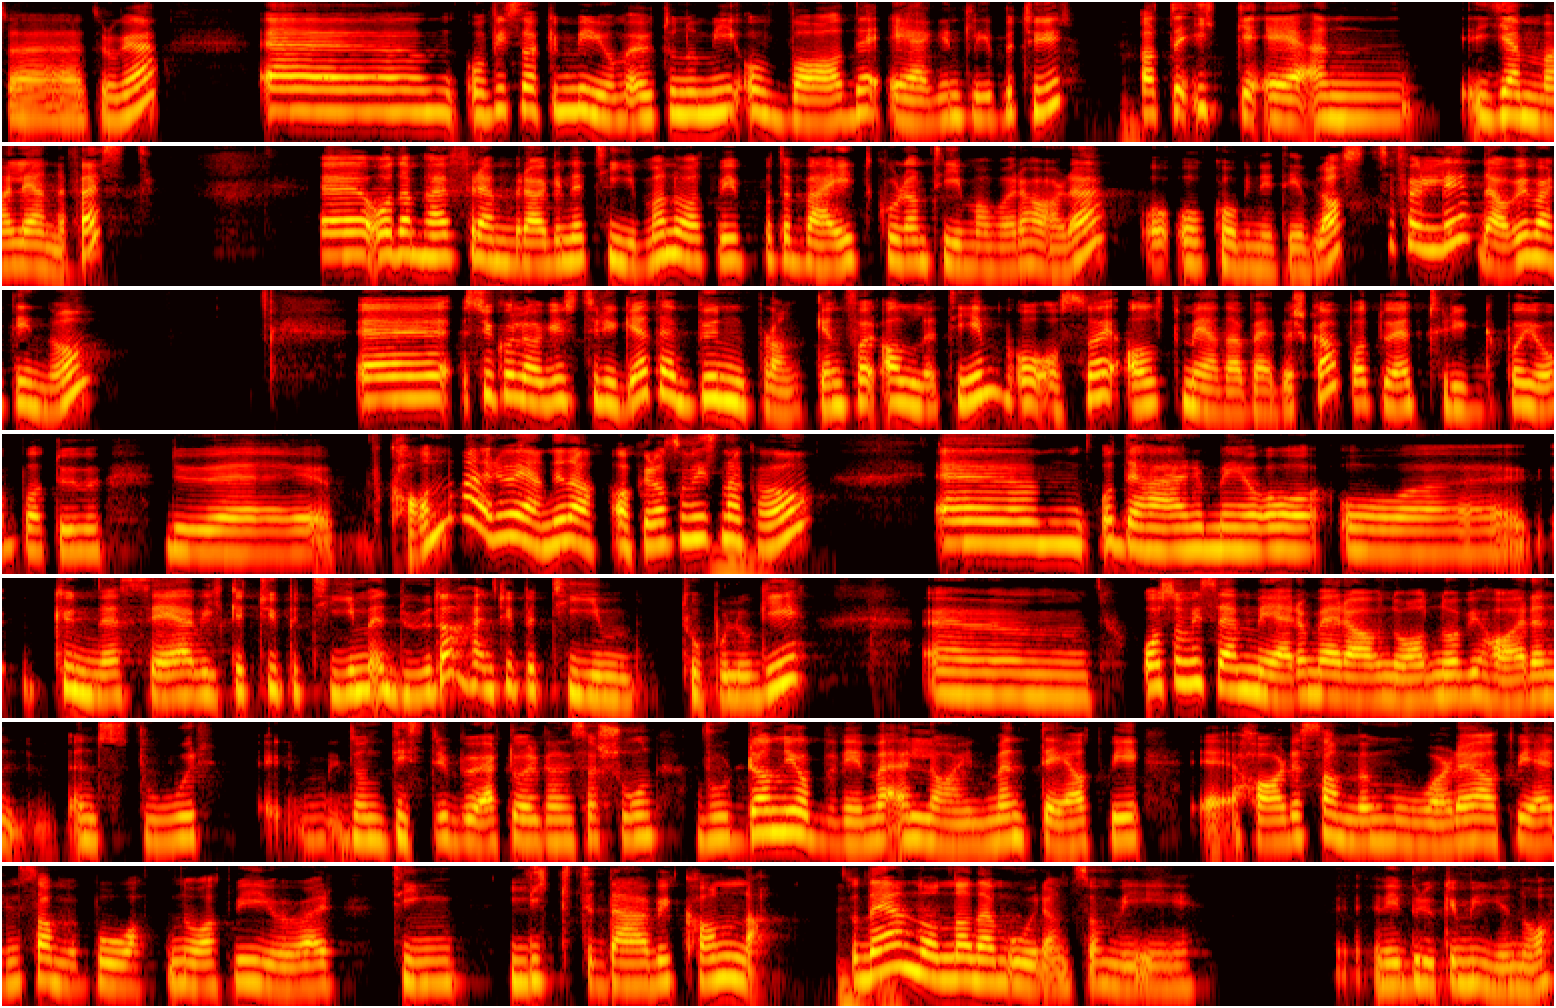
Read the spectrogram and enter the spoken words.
tror jeg. Eh, og vi snakker mye om autonomi og hva det egentlig betyr. At det ikke er en hjemme alene-fest. Eh, og de her fremragende teamene, og at vi på en måte veit hvordan teamene våre har det. Og, og, kognitiv last, selvfølgelig. Det har vi vært innom. Eh, psykologisk trygghet er bunnplanken for alle team, og også i alt medarbeiderskap. At du er trygg på jobb, at du, du eh, kan være uenig, da, akkurat som vi snakka om. Um, og det her med å, å, kunne se hvilken type team er du, da? En type teamtopologi. Og som vi ser mer og mer av nå, når vi har en, en stor sånn distribuert organisasjon. Hvordan jobber vi med alignment, det at vi eh, har det samme målet, at vi er i den samme båten, og at vi gjør ting likt der vi kan. Da. Så det er noen av de ordene som vi vi bruker mye nå.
